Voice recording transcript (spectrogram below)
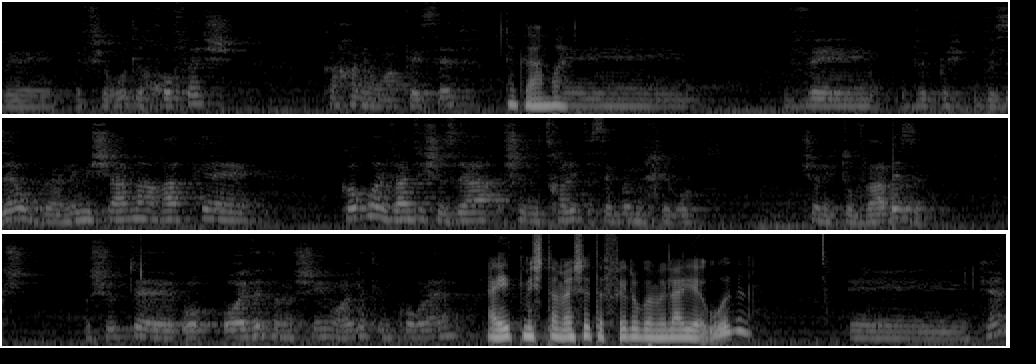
ואפשרות לחופש, ככה אני רואה כסף. לגמרי. אה, ו, ו, וזהו, ואני משם רק, אה, קודם כל הבנתי שזה, שאני צריכה להתעסק במכירות, שאני טובה בזה. פשוט אה, אוהבת אנשים, אוהבת למכור להם. היית משתמשת אפילו במילה ייעוד? אה, כן,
